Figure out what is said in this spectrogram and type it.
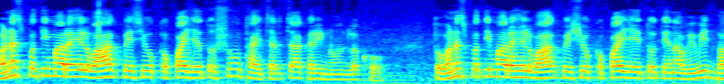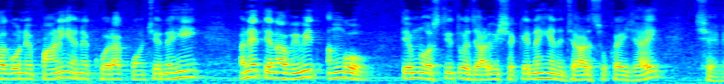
વનસ્પતિમાં રહેલ વાહક પેશીઓ કપાઈ જાય તો શું થાય? ચર્ચા કરી નોંધ લખો. તો વનસ્પતિમાં રહેલ વાહક પેશીઓ કપાઈ જાય તો તેના વિવિધ ભાગોને પાણી અને ખોરાક પહોંચે નહીં અને તેના વિવિધ અંગો તેમનું અસ્તિત્વ જાળવી શકે નહીં અને ઝાડ સુકાઈ જાય છે.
